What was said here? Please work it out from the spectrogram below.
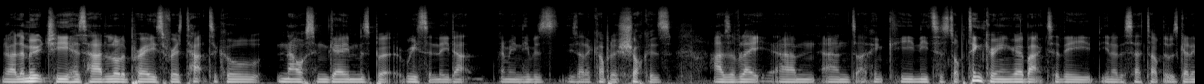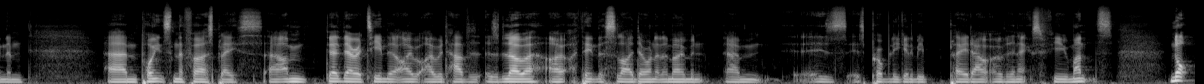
You know, Lamouchi has had a lot of praise for his tactical nous in games, but recently that I mean he was he's had a couple of shockers as of late, um, and I think he needs to stop tinkering and go back to the you know the setup that was getting them um, points in the first place. Uh, I'm they're, they're, a team that I, I would have as lower. I, I, think the slide they're on at the moment um, is is probably going to be played out over the next few months. Not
